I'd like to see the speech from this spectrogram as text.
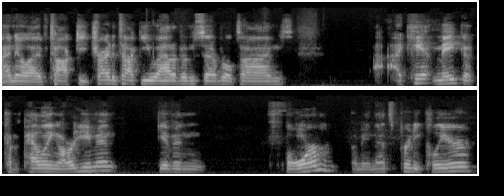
I know I've talked to tried to talk you out of him several times. I- can't make a compelling argument given form. I mean, that's pretty clear.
